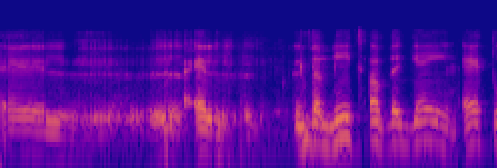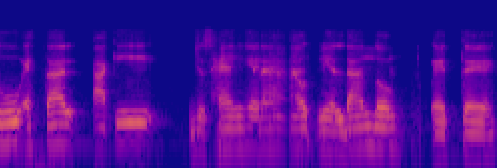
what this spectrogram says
el, el, the meat of the game es tú estar aquí just hanging out, dando este,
